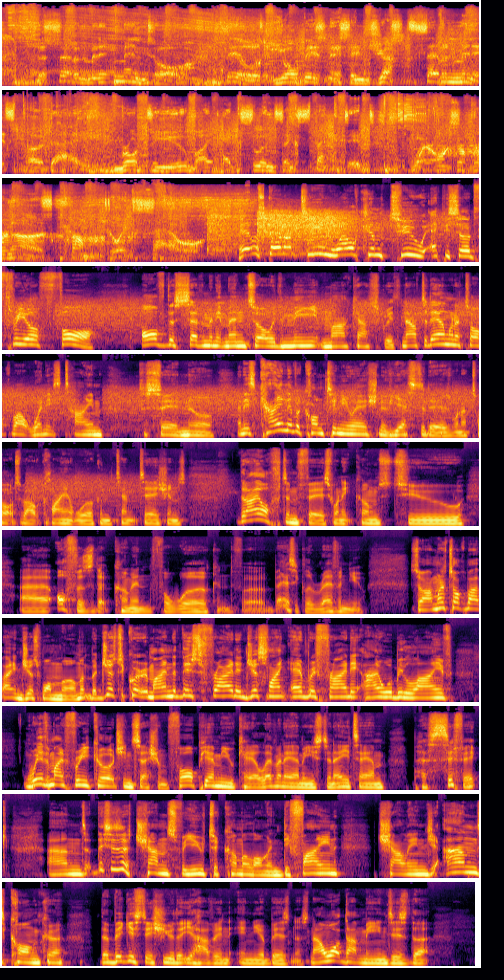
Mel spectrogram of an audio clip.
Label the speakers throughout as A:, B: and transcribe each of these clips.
A: The 7 Minute Mentor. Build your business in just 7 minutes per day. Brought to you by Excellence Expected, where entrepreneurs come to excel.
B: Hey, what's going on, team? Welcome to episode 304 of the 7 Minute Mentor with me, Mark Asquith. Now, today I'm going to talk about when it's time to say no. And it's kind of a continuation of yesterday's when I talked about client work and temptations that I often face when it comes to uh, offers that come in for work and for basically revenue. So I'm going to talk about that in just one moment. But just a quick reminder this Friday, just like every Friday, I will be live with my free coaching session, 4 p.m. UK, 11 a.m. Eastern, 8 a.m. Pacific. And this is a chance for you to come along and define, challenge, and conquer the biggest issue that you're having in your business. Now, what that means is that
